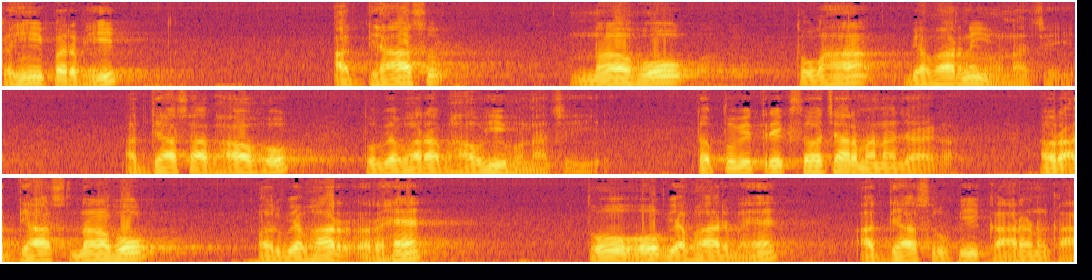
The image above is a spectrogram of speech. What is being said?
कहीं पर भी अध्यास न हो तो वहाँ व्यवहार नहीं होना चाहिए। अध्यासा भाव हो तो व्यवहारा भाव ही होना चाहिए। तब तो व्यतिरिक सहचार माना जाएगा। और अध्यास न हो और व्यवहार रहे तो व्यवहार में अध्यास रूपी कारण का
